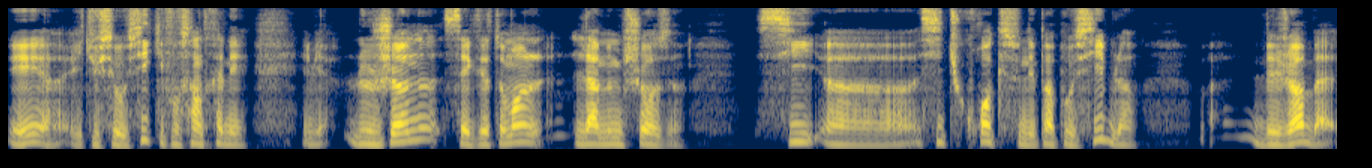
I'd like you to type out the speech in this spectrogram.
et, euh, et, tu sais aussi qu'il faut s'entraîner. Eh bien, le jeûne, c'est exactement la même chose. Si, si tu crois que ce n'est pas possible, déjà, ben,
